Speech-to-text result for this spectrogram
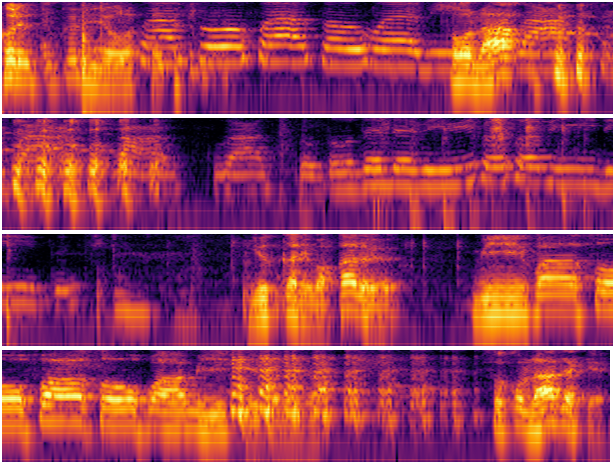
俺作るよファソファソファミそら。ワッワッワッワッとドレミミファファミレドゆっかりわかる？ミファソファソファミって言らよ。そこラじゃけ。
